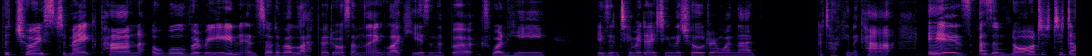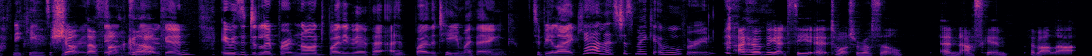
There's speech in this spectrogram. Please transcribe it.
the choice to make Pan a Wolverine instead of a leopard or something like he is in the books when he is intimidating the children when they're attacking the cat is as a nod to Dafne Keen's Shut appearance in up. Logan. It was a deliberate nod by the by the team, I think, to be like, yeah, let's just make it a Wolverine. I hope they get to see it talk to Russell and ask him about that.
